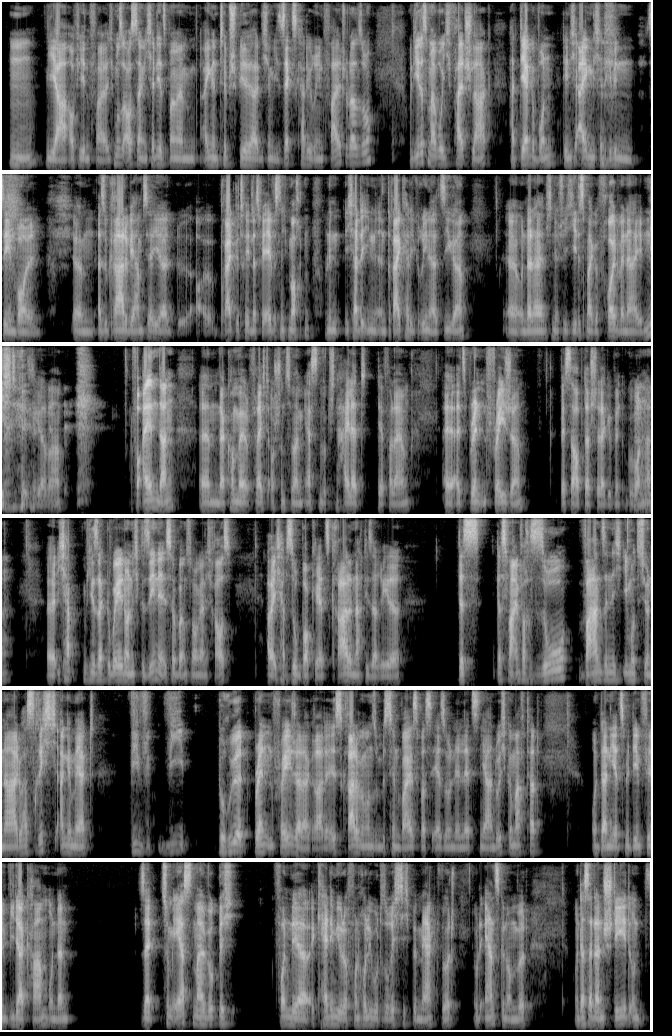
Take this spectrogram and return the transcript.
Mhm. Ja, auf jeden Fall. Ich muss auch sagen, ich hätte jetzt bei meinem eigenen Tippspiel halt ich irgendwie sechs Kategorien falsch oder so. Und jedes Mal, wo ich falsch lag, hat der gewonnen, den ich eigentlich hätte gewinnen sehen wollen. Ähm, also gerade, wir haben es ja hier äh, breit getreten, dass wir Elvis nicht mochten. Und in, ich hatte ihn in drei Kategorien als Sieger. Äh, und dann habe ich mich natürlich jedes Mal gefreut, wenn er eben nicht der Sieger war. Vor allem dann, ähm, da kommen wir vielleicht auch schon zu meinem ersten wirklichen Highlight der Verleihung, äh, als Brandon Fraser bester Hauptdarsteller gewin gewonnen mhm. hat. Äh, ich habe, wie gesagt, The Whale noch nicht gesehen, er ist ja bei uns noch gar nicht raus. Aber ich habe so Bock jetzt, gerade nach dieser Rede. Das, das war einfach so wahnsinnig emotional. Du hast richtig angemerkt, wie, wie berührt Brandon Fraser da gerade ist, gerade wenn man so ein bisschen weiß, was er so in den letzten Jahren durchgemacht hat und dann jetzt mit dem Film wiederkam und dann seit zum ersten Mal wirklich von der Academy oder von Hollywood so richtig bemerkt wird und ernst genommen wird und dass er dann steht und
